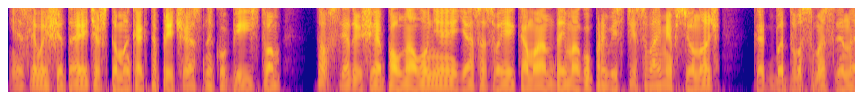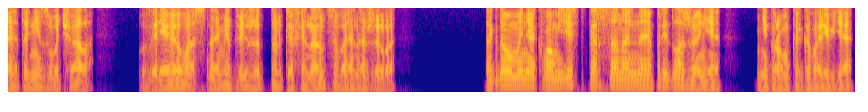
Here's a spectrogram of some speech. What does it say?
Если вы считаете, что мы как-то причастны к убийствам, то в следующее полнолуние я со своей командой могу провести с вами всю ночь, как бы двусмысленно это ни звучало. Уверяю вас, с нами движет только финансовая нажива. Тогда у меня к вам есть персональное предложение, негромко говорю я.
